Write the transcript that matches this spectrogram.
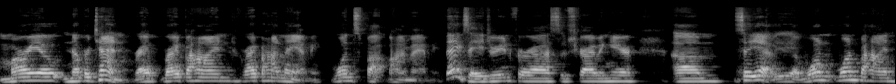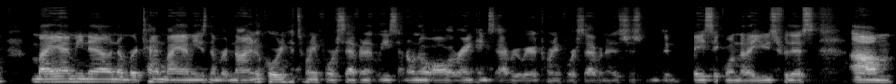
Mario number 10, right, right behind, right behind Miami, one spot behind Miami. Thanks, Adrian, for uh, subscribing here. Um, so yeah, yeah, one one behind Miami now, number 10. Miami is number nine, according to 24 7 at least. I don't know all the rankings everywhere. 24 7 is just the basic one that I use for this. Um,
